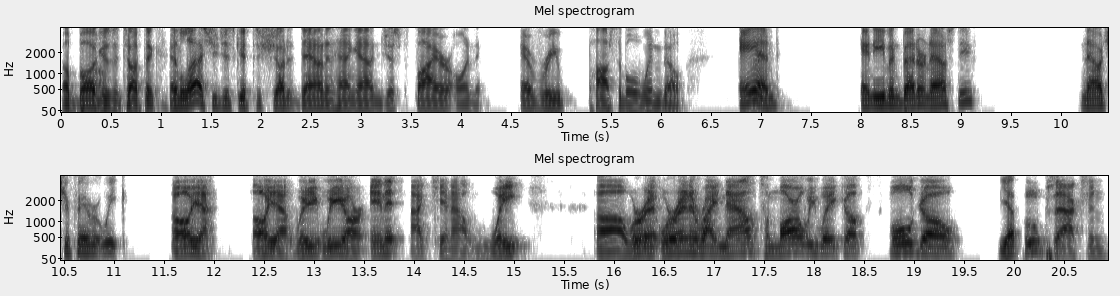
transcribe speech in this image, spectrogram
A bug is a tough thing, unless you just get to shut it down and hang out and just fire on every possible window. And and even better now, Steve. Now it's your favorite week. Oh yeah. Oh yeah. We we are in it. I cannot wait. Uh we're in, we're in it right now. Tomorrow we wake up full go Yep. hoops action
